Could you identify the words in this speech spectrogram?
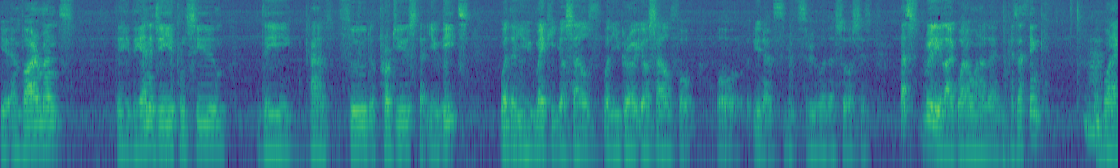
your environment, the the energy you consume, the kind of food or produce that you eat, whether you make it yourself, whether you grow it yourself, or or you know through through other sources. That's really like what I want to learn because I think Mm. when I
